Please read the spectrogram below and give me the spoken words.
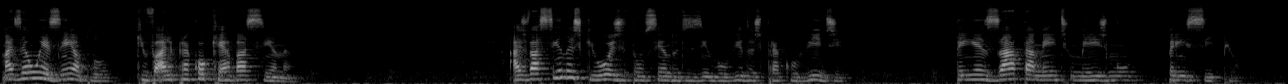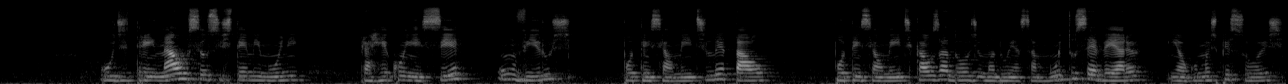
Mas é um exemplo que vale para qualquer vacina. As vacinas que hoje estão sendo desenvolvidas para a Covid têm exatamente o mesmo princípio: o de treinar o seu sistema imune para reconhecer um vírus potencialmente letal, potencialmente causador de uma doença muito severa em algumas pessoas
